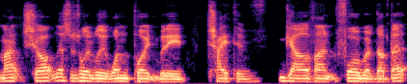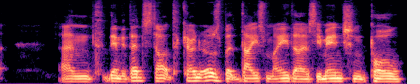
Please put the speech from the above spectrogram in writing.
match sharpness. There's only really one point where he tried to gallivant forward a bit. And then he did start to counter us, but Daizen Maeda, as you mentioned, Paul,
